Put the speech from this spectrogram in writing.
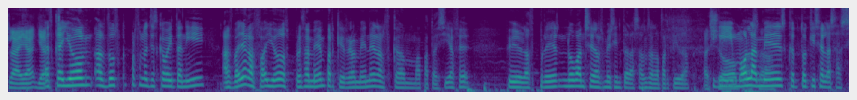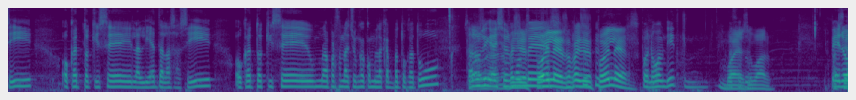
clar, ja... ja... És que jo, els dos personatges que vaig tenir, els vaig agafar jo expressament perquè realment eren els que m'apeteixia fer però després no van ser els més interessants de la partida. o Això sigui, mola passa. més que et toqui ser l'assassí, o que et toqui ser l'aliat de l'assassí, o que et toqui ser una persona xunga com la que et va tocar a tu. Saps? Però, o sigui, però això no és molt facis spoilers, més... no facis spoilers. Però no ho hem dit. bueno, és igual. Per Però,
